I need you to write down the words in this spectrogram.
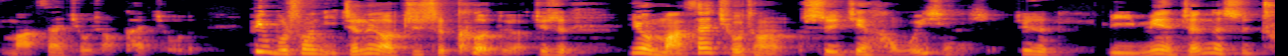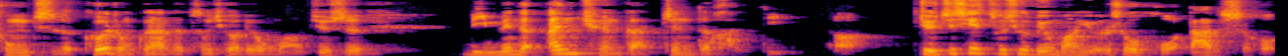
马赛球场看球的，并不是说你真的要支持客队啊，就是因为马赛球场是一件很危险的事，就是里面真的是充斥着各种各样的足球流氓，就是里面的安全感真的很低。就这些足球流氓，有的时候火大的时候，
